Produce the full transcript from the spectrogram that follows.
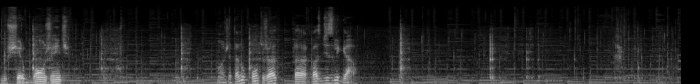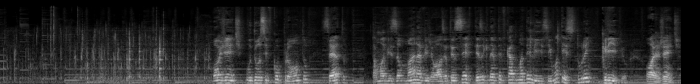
Um cheiro bom, gente. Ó, já está no ponto já para quase desligar. Ó. gente, o doce ficou pronto, certo? Tá uma visão maravilhosa. Eu tenho certeza que deve ter ficado uma delícia e uma textura incrível. Olha, gente.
